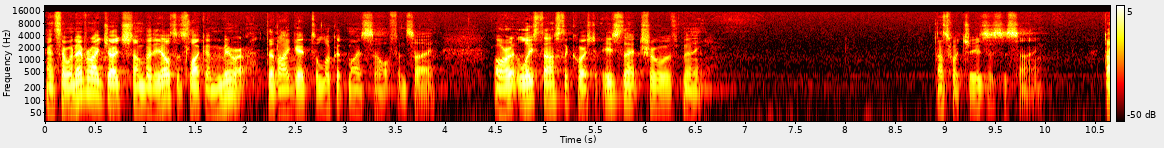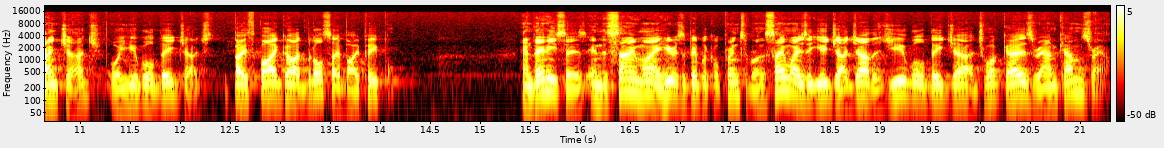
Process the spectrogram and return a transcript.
And so whenever I judge somebody else, it's like a mirror that I get to look at myself and say, or at least ask the question, is that true of me? That's what Jesus is saying. Don't judge, or you will be judged, both by God, but also by people. And then he says, in the same way, here's a biblical principle in the same ways that you judge others, you will be judged. What goes round comes round.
